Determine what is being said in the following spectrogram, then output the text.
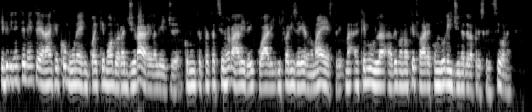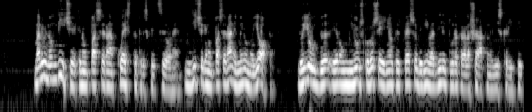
Ed evidentemente era anche comune in qualche modo raggirare la legge con interpretazioni orali dei quali i farisei erano maestri, ma che nulla avevano a che fare con l'origine della prescrizione ma lui non dice che non passerà questa prescrizione, dice che non passerà nemmeno uno iota. Lo Yud era un minuscolo segno che spesso veniva addirittura tralasciato negli scritti.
